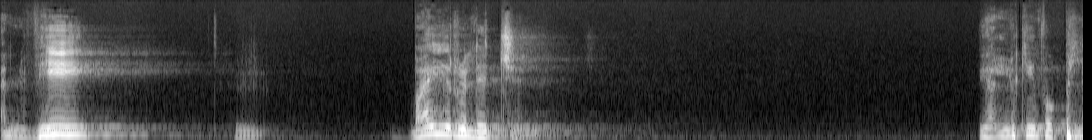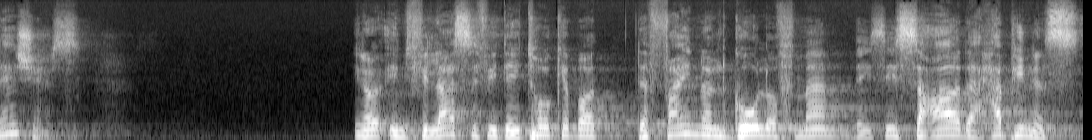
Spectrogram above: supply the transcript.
And we by religion. We are looking for pleasures. You know, in philosophy, they talk about the final goal of man. They say sa'ada, happiness.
